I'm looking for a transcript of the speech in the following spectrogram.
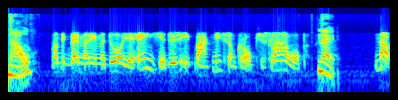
Nou? Want ik ben maar in mijn dooie eentje, dus ik maak niet zo'n kropje sla op. Nee. Nou,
